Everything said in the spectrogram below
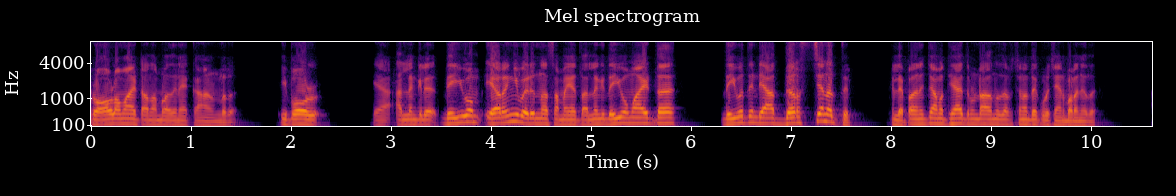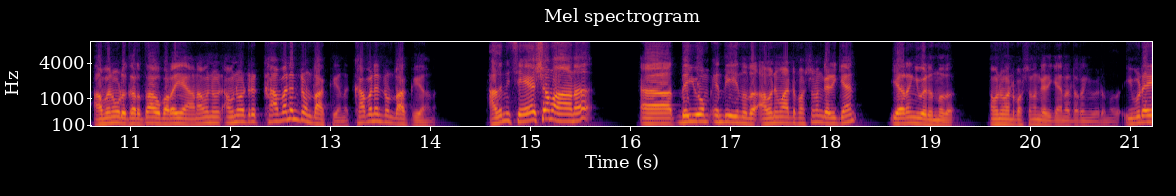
പ്രോബ്ലമായിട്ടാണ് നമ്മൾ അതിനെ കാണുന്നത്. ഇപ്പോൾ അല്ലെങ്കിൽ ദൈവം ഇറങ്ങി വരുന്ന സമയത്ത് അല്ലെങ്കിൽ ദൈവമായിട്ട് ദൈവത്തിന്റെ ആ ദർശനത്തിൽ അല്ലേ? പതിനഞ്ചാം അധ്യായത്തിൽ ഉണ്ടാകുന്ന ദർശനത്തെക്കുറിച്ച് ഞാൻ പറഞ്ഞത്. അവനോട് കർത്താവ് പറയുകയാണ് അവനോ അവനോട്ടൊരു കവനന്റ് ഉണ്ടാക്കുകയാണ് കവനന്റ് ഉണ്ടാക്കുകയാണ്. അതിനുശേഷമാണ് ശേഷമാണ് ദൈവം എന്ത് ചെയ്യുന്നത്? അവനുമായിട്ട് ഭക്ഷണം കഴിക്കാൻ ഇറങ്ങി വരുന്നത്. അവനുമായിട്ട് ഭക്ഷണം കഴിക്കാനായിട്ട് ഇറങ്ങി വരുന്നത്. ഇവിടെ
